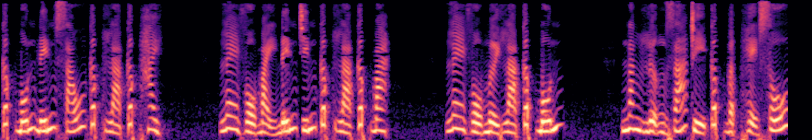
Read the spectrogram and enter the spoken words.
Cấp 4 đến 6 cấp là cấp 2. Level 7 đến 9 cấp là cấp 3. Level 10 là cấp 4. Năng lượng giá trị cấp bậc hệ số.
